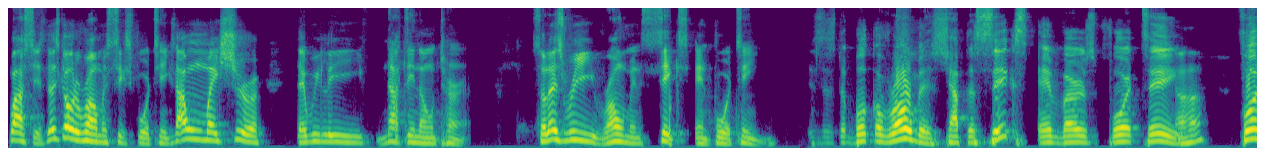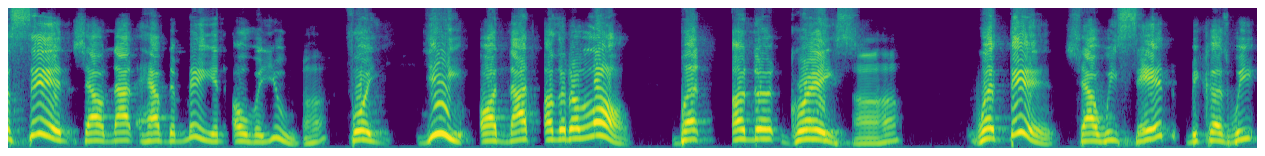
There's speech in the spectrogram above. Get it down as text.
Watch this. Let's go to Romans 6 14. Because I want to make sure that we leave nothing unturned. So let's read Romans 6 and 14. This is the book of Romans, chapter 6 and verse 14. Uh-huh. For sin shall not have dominion over you. Uh-huh. For ye are not under the law, but under grace. Uh-huh. what then? Shall we sin because we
